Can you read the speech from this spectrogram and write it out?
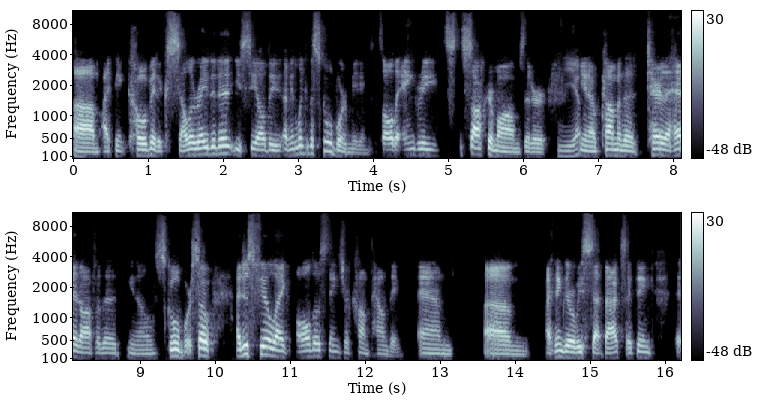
Um, I think COVID accelerated it. You see all the, I mean, look at the school board meetings. It's all the angry soccer moms that are, yep. you know, coming to tear the head off of the, you know, school board. So I just feel like all those things are compounding. And um, I think there will be setbacks. I think, uh,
